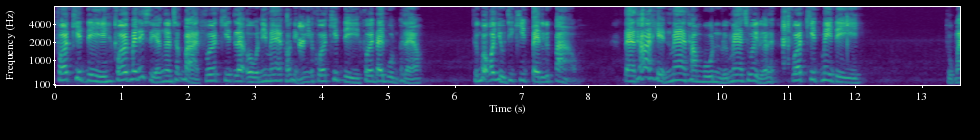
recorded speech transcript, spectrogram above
เฟิร์สคิดดีเฟิร์สไม่ได้เสียเงินสักบาทเฟิร์สคิดแล้วโอ้นี่แม่เขาอย่างนี้เฟิร์สคิดดีเฟิร์สได้บุญไปแล้ว ถึงบอกว่าอยู่ที่คิดเป็นหรือเปล่า แต่ถ้าเห็นแม่ทำบุญหรือแม่ช่วยหลืออะไรเฟิร์สคิดไม่ดี ถูกไหม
